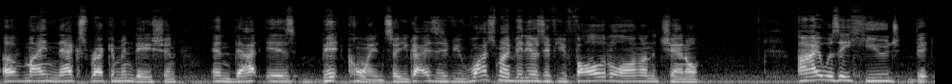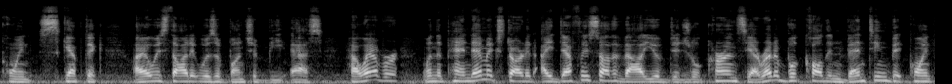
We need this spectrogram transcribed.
of my next recommendation and that is Bitcoin. So, you guys, if you've watched my videos, if you followed along on the channel, I was a huge Bitcoin skeptic. I always thought it was a bunch of BS. However, when the pandemic started, I definitely saw the value of digital currency. I read a book called Inventing Bitcoin,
